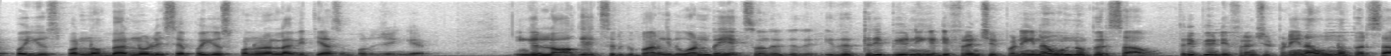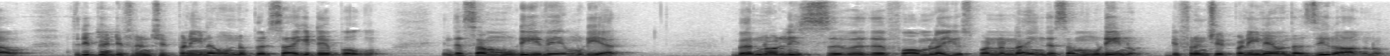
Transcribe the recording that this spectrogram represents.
எப்போ யூஸ் பண்ணணும் பெர்னோலிஸ் எப்போ யூஸ் பண்ணும் நல்லா வித்தியாசம் புரிஞ்சுங்க இங்கே. லாக் எக்ஸ் இருக்குது பாருங்கள் இது ஒன் பை எக்ஸ் வந்துருக்குது. இது திருப்பியும் நீங்கள் டிஃப்ரென்ஷியேட் பண்ணிங்கன்னா இன்னும் பெருசாகும். திருப்பியும் டிஃப்ரென்ஷியேட் பண்ணிங்கன்னா இன்னும் பெருசாகும். திருப்பியும் டிஃப்ரென்ஷியேட் பண்ணிங்கன்னா இன்னும் பெருசாகிட்டே போகும். இந்த சம் முடியவே முடியாது. பெர்னோலிஸ் இது ஃபார்முலா யூஸ் பண்ணோன்னா இந்த சம் முடியணும். டிஃப்ரென்ஷியேட் பண்ணினே வந்தால் ஜீரோ ஆகணும்.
